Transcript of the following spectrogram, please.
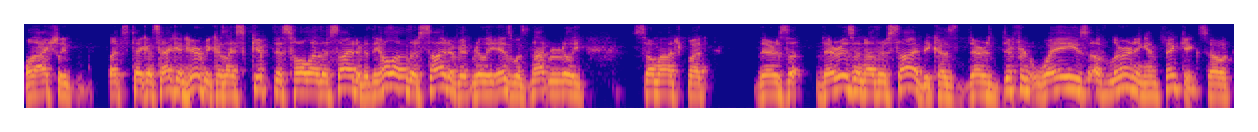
Well, actually, let's take a second here because I skipped this whole other side of it. The whole other side of it really is was not really so much, but there's a, there is another side because there's different ways of learning and thinking. So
